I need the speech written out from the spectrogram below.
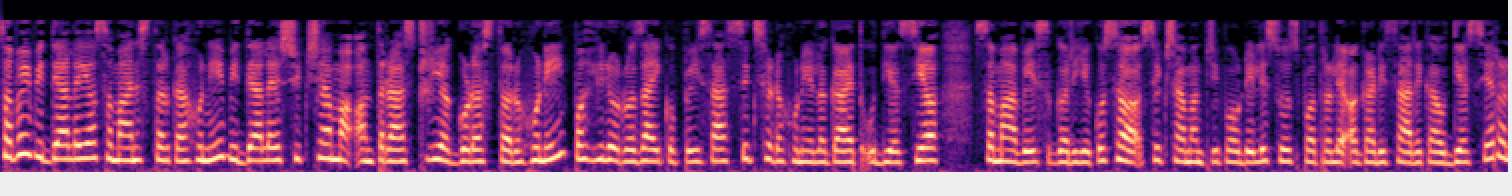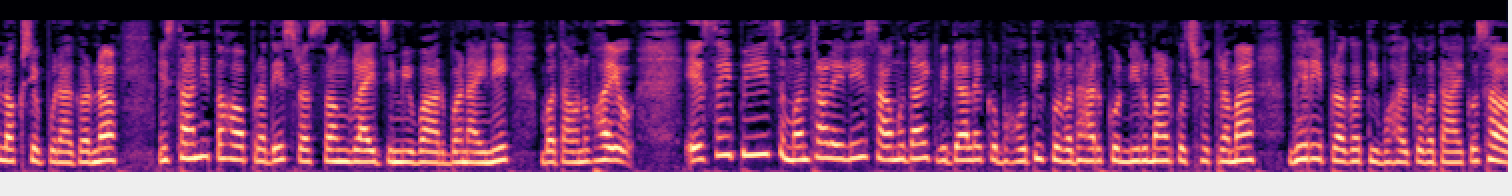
सबै विद्यालय समान स्तरका हुने विद्यालय शिक्षामा अन्तर्राष्ट्रिय गुणस्तर हुने पहिलो रोजाईको पेसा शिक्षण हुने लगायत उद्देश्य समावेश गरिएको छ। शिक्षा मन्त्री पौडेलले सोचपत्रले अगाडि सारेका उद्देश्य र लक्ष्य पूरा गर्न स्थानीय तह प्रदेश र संघलाई जिम्मेवार बनाइने बताउनुभयो। यसैबीच मन्त्रालयले सामुदायिक विद्यालयको भौतिक पूर्वाधारको निर्माणको क्षेत्रमा धेरै प्रगति भएको बताएको छ।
